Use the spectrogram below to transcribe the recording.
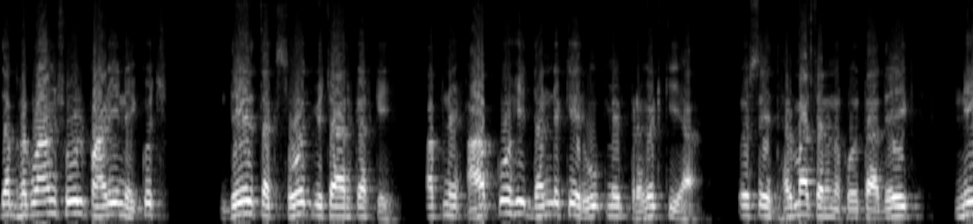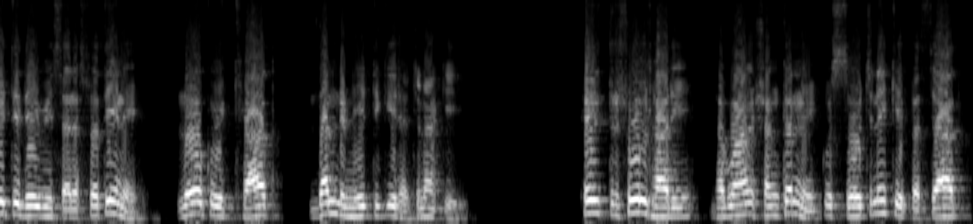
जब भगवान शूल पाणी ने कुछ देर तक सोच विचार करके अपने आप को ही दंड के रूप में प्रकट किया, उसे धर्माचरण होता देख नीति देवी सरस्वती ने लोक विख्यात दंड नीति की रचना की। फिर त्रिशूलधारी भगवान शंकर ने कुछ सोचने के पश्चात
